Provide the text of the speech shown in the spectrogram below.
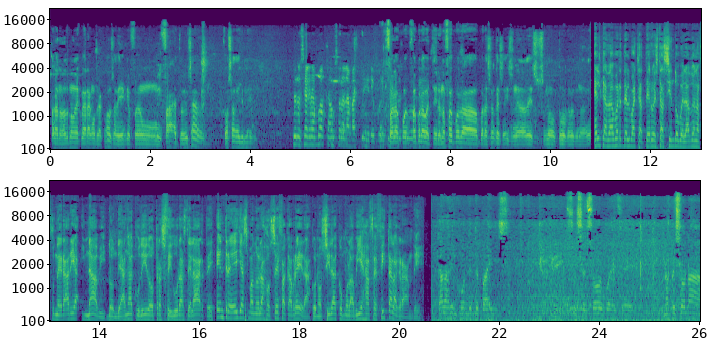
Para nosotros nos declaran otra cosa, dicen que fue un infarto, ¿sabes? Cosas de ellos mismos pero se agravó a causa de la bacteria. fue, fue, por la bacteria, no fue por la operación que se hizo, nada de eso, eso no tuvo que ver con nada. El cadáver del bachatero está siendo velado en la funeraria Inavi, donde han acudido otras figuras del arte, entre ellas Manuela Josefa Cabrera, conocida como la vieja Fefita la Grande. Cada rincón de este país, sucesor, pues, una persona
